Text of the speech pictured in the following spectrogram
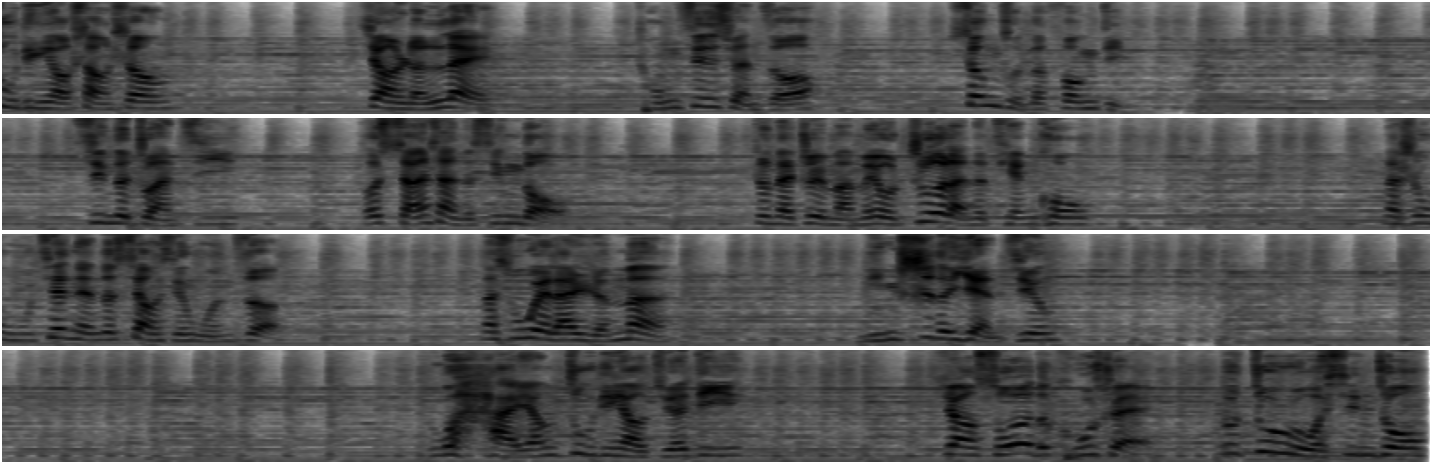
注定要上升，这样人类重新选择。生存的峰顶，新的转机和闪闪的星斗正在缀满没有遮拦的天空。那是五千年的象形文字，那是未来人们凝视的眼睛。如果海洋注定要决堤，让所有的苦水都注入我心中；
